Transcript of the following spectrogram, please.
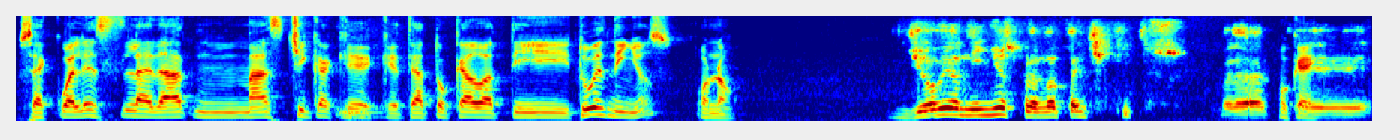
O sea, ¿cuál es la edad más chica que, mm. te ha tocado a ti? ¿Tú ves niños o no? Yo veo niños, pero no tan chiquitos, ¿verdad? Eh,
